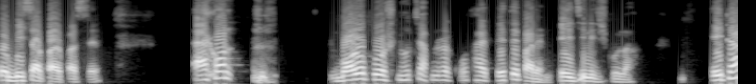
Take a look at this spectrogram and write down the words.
তো বিচার পারপাসে এখন বড় প্রশ্ন হচ্ছে আপনারা কোথায় পেতে পারেন এই জিনিসগুলা। এটা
